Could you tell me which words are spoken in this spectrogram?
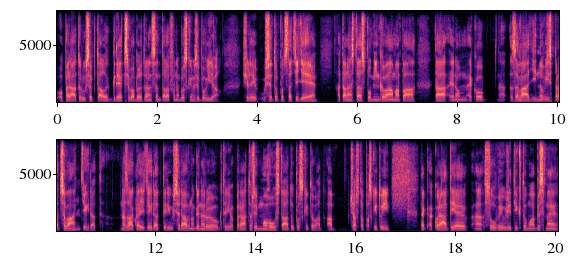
operátorů se ptal, kde třeba byl ten, ten telefon nebo s kým si povídal. Čili už se to v podstatě děje a tahle ta vzpomínková mapa, ta jenom jako zavádí nový zpracování těch dat. Na základě těch dat, které už se dávno generují, které operátoři mohou státu poskytovat a často poskytují, tak akorát je, jsou využitý k tomu, aby jsme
